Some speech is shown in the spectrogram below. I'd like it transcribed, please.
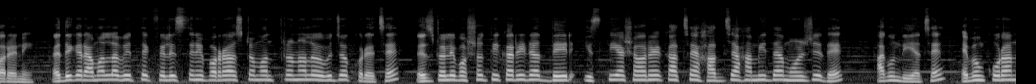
করেনি। এদিকে রামাল্লা ভিত্তিক ফিলিস্তিনি পররাষ্ট্র মন্ত্রণালয় অভিযোগ করেছে, ইসরায়েলি বসতিকারীরা দের ইস্তিয়া শহরের কাছে হাজ্জা হামিদা মসজিদে আগুন দিয়েছে এবং কোরআন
